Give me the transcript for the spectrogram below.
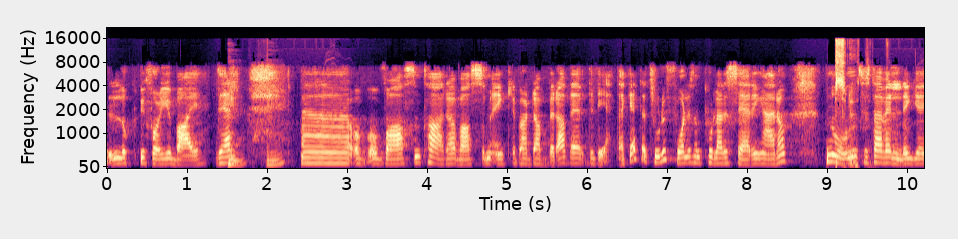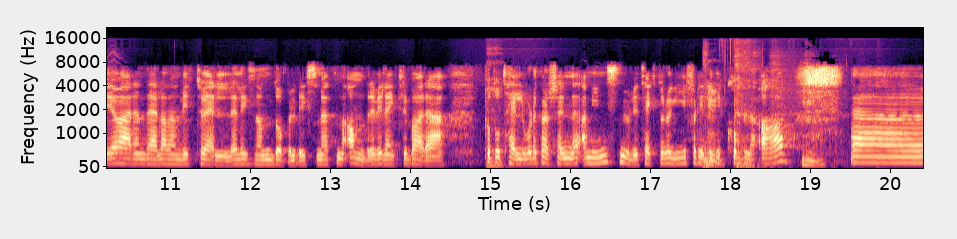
look before you buy-del. Mm. Mm. Uh, og, og, hva som tar av, hva som egentlig bare dabber av, det, det vet jeg ikke helt. Jeg tror du får liksom polarisering her òg. Noen syns det er veldig gøy å være en del av den virtuelle liksom, dobbeltvirksomheten. Andre vil egentlig bare på et hotell hvor det kanskje er minst mulig teknologi fordi de vil mm. koble av. Mm. Uh,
